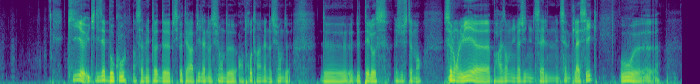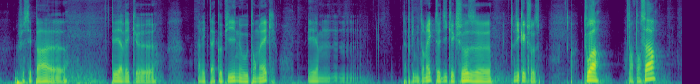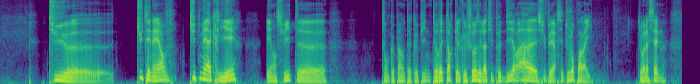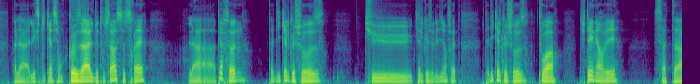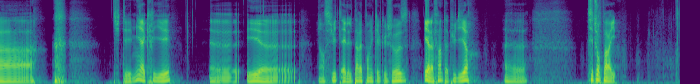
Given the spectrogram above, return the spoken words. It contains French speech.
qui euh, utilisait beaucoup dans sa méthode de psychothérapie la notion de entre autres hein, la notion de, de, justement selon lui euh, par exemple imagine une scène une scène classique où je sais pas t'es avec avec ta copine ou ton mec et ta copine ou ton mec te dit quelque chose, euh, dit quelque chose. Toi, t'entends ça, tu euh, tu t'énerves, tu te mets à crier, et ensuite ton copain ou ta copine te rétorque quelque chose, et là tu peux te dire ah super, c'est toujours pareil. Tu vois la scène, l'explication causale de tout ça, ce serait la personne t'a dit quelque chose, tu, tel que je l'ai dit en fait, t'as dit quelque chose, toi, tu t'es énervé, ça t'a, tu t'es mis à crier, euh, euh, et, ensuite elle, elle t'a répondu quelque chose, et à la fin t'as pu dire, euh, c'est toujours pareil.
